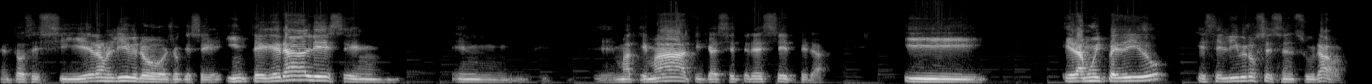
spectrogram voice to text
Entonces, si era un libro, yo qué sé, integrales en, en, matemática, etcétera, etcétera, y era muy pedido, ese libro se censuraba,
